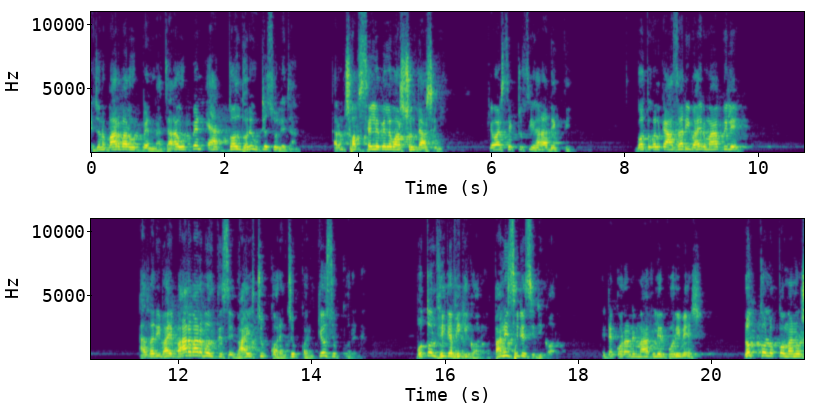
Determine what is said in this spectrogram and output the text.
এই জন্য বারবার উঠবেন না। যারা উঠবেন, এক দল ধরে উঠে চলে যান। কারণ সব ছেলে পেলে বাস শুনতে আসেনি। কেউ আসছে একটু চেহারা দেখতে। গতকালকে আজারি ভাইয়ের মা মাহপিলে আজারি ভাই বারবার বলতেছে, ভাই, চুপ করেন চুপ করেন। কেউ চুপ করে না। বোতল ফিকে ফিকি করে, পানি ছিটে ছিটি করে। এটা কোরআনের মাহফিলের পরিবেশ। লক্ষ লক্ষ মানুষ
